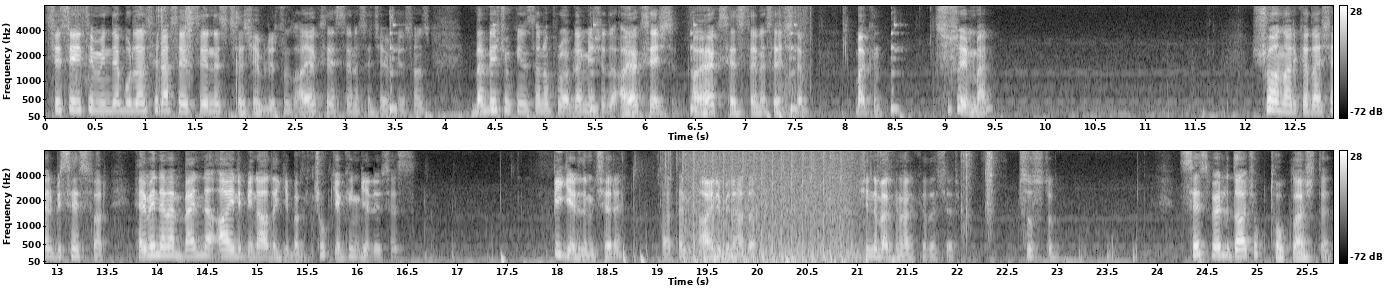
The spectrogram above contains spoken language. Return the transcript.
Ses eğitiminde buradan silah seslerini seçebiliyorsunuz. Ayak seslerini seçebiliyorsunuz. Ben birçok insana problem yaşadı. Ayak ses ayak seslerini seçtim. Bakın. Susayım ben. Şu an arkadaşlar bir ses var. Hemen hemen benimle aynı binada gibi. Bakın çok yakın geliyor ses. Bir girdim içeri. Zaten aynı binada. Şimdi bakın arkadaşlar. Sustum. Ses böyle daha çok toklaştı.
